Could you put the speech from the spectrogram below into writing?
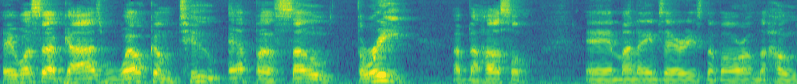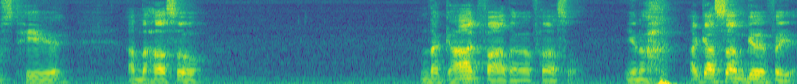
Hey, what's up, guys? Welcome to episode three of The Hustle. And my name's Aries Navarro. I'm the host here. I'm the hustle, I'm the godfather of hustle. You know, I got something good for you.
